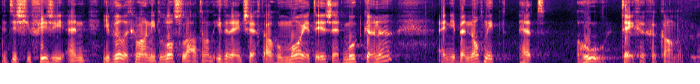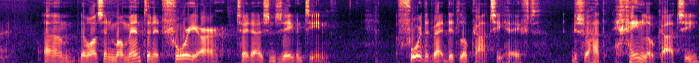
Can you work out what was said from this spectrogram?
dit is je visie en je wil het gewoon niet loslaten. Want iedereen zegt: oh, hoe mooi het is, het moet kunnen. En je bent nog niet het hoe tegengekomen. Nee. Ehm, er was een moment in het voorjaar 2017, voordat wij dit locatie heeft. Dus we hadden geen locatie.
